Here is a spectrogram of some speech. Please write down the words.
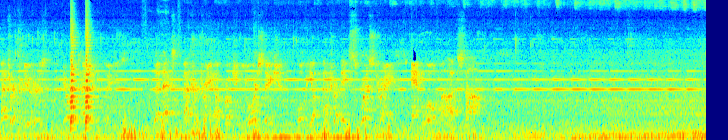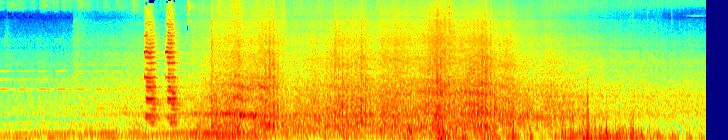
Metro commuters, your attention please. The next Metro train approaching your station will be a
